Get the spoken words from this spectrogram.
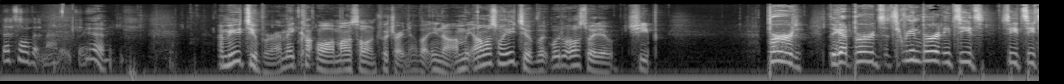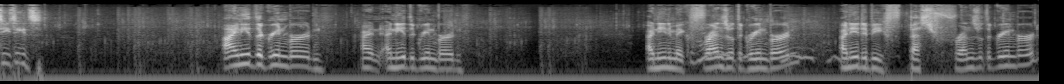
That's all that matters, right? Yeah. I'm a YouTuber. I make con- well, I'm also on Twitch right now, but you know, I'm, I'm also on YouTube. But what else do I do? Sheep. Bird! They got birds! It's a green bird! Need seeds! Seeds, seeds, seeds, seeds! I need the green bird. I, I need the green bird. I need to make friends with the green bird. I need to be f- best friends with the green bird.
